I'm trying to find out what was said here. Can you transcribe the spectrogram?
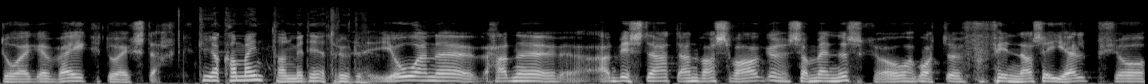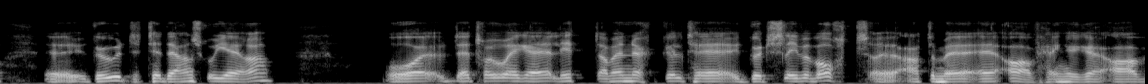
Da jeg er veik, da er jeg sterk. Ja, Hva mente han med det, tror du? Jo, han, eh, han, eh, han visste at han var svak som menneske og måtte finne seg hjelp fra uh, Gud til det han skulle gjøre. Og det tror jeg er litt av en nøkkel til gudslivet vårt, at vi er avhengige av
